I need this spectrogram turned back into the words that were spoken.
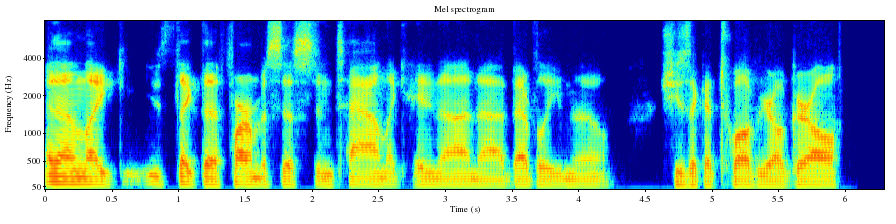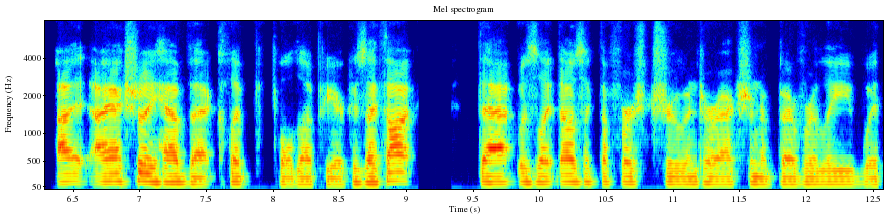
And then like it's like the pharmacist in town like hitting on uh, Beverly, even though she's like a twelve year old girl. I I actually have that clip pulled up here because I thought that was like that was like the first true interaction of Beverly with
